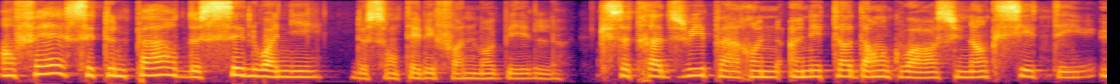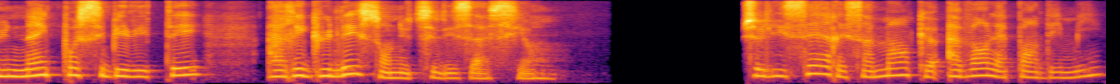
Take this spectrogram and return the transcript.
En fait, c'est une peur de s'éloigner de son téléphone mobile, qui se traduit par un, un état d'angoisse, une anxiété, une impossibilité à réguler son utilisation. Je lisais récemment que avant la pandémie,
